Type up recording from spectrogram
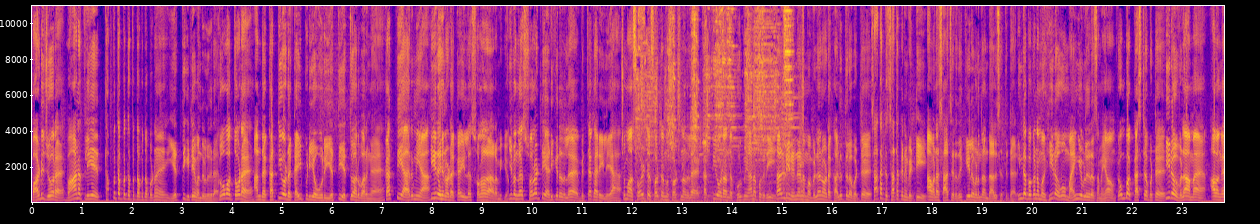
படுஜோர வானத்திலேயே தப்பு தப்பு தப்பு தப்பு தப்புன்னு எத்திக்கிட்டே வந்து விழுகிற கோபத்தோட அந்த கத்தியோட கைப்பிடிய ஒரு எத்து எத்துவாரு பாருங்க. கத்தி அருமையா ஹீரோயினோட கையில சொல்லல ஆரம்பிக்கும். இவங்க சொலட்டி அடிக்கிறதுல வித்தக்காரி இல்லையா? சும்மா சொல்லிட்டு சொல்லிட்டு சொல்லினதுல கத்தியோட அந்த கூர்மையான பகுதி தள்ளி நின்னு நம்ம வில்லனோட கழுத்துல பட்டு சதக்கு சதக்குன்னு வெட்டி அவனை சாச்சிருது கீழே விழுந்து அந்த ஆளு செத்துட்டாரு. இந்த பக்கம் நம்ம ஹீரோவும் மயங்கி விழுகிற சமயம் ரொம்ப கஷ்டப்பட்டு ஹீரோ விழாம அவங்க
